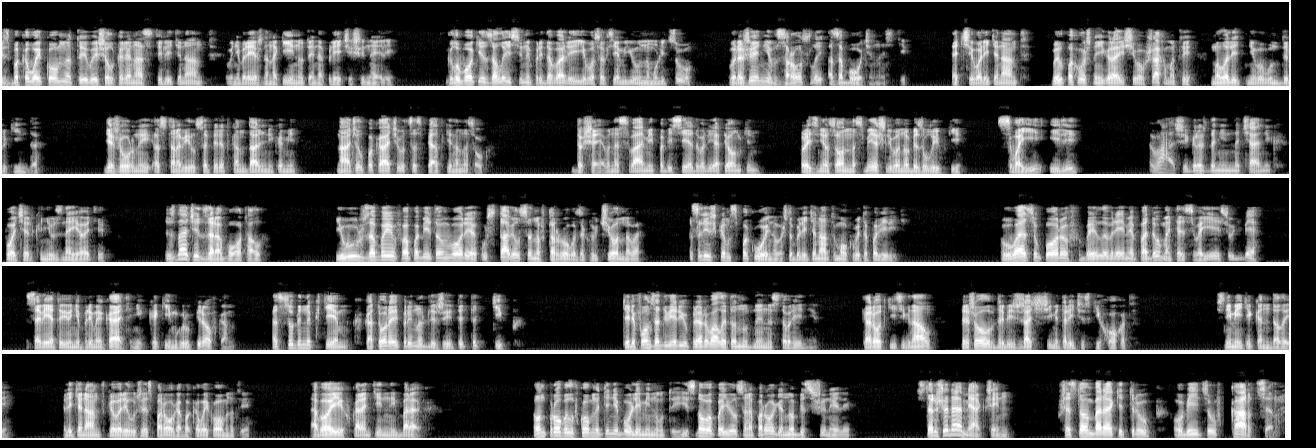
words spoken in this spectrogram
Из боковой комнаты вышел коренастый лейтенант в небрежно накинутой на плечи шинели. Глубокие залысины придавали его совсем юному лицу выражение взрослой озабоченности, отчего лейтенант был похож на играющего в шахматы малолетнего вундеркинда. Дежурный остановился перед кандальниками, начал покачиваться с пятки на носок. «Душевно с вами побеседовали, Опенкин», — произнес он насмешливо, но без улыбки. «Свои или...» «Ваши, гражданин начальник, почерк не узнаете?» «Значит, заработал». И уж забыв о побитом воре, уставился на второго заключенного, слишком спокойного, чтобы лейтенант мог в это поверить. «У вас, Упоров, было время подумать о своей судьбе». Советую не примыкать ни к каким группировкам, особенно к тем, к которой принадлежит этот тип. Телефон за дверью прервал это нудное наставление. Короткий сигнал пришел в дребезжащий металлический хохот. «Снимите кандалы», — лейтенант говорил уже с порога боковой комнаты. «Обоих в карантинный барак». Он пробыл в комнате не более минуты и снова появился на пороге, но без шинели. «Старшина Мякшин! В шестом бараке труп, убийцу в карцер!»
